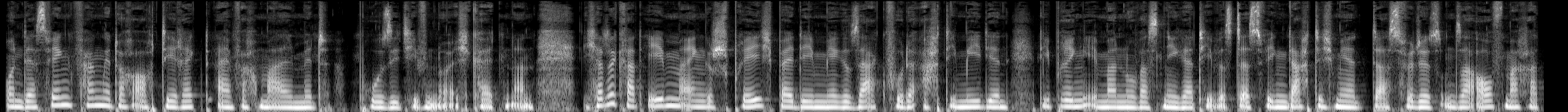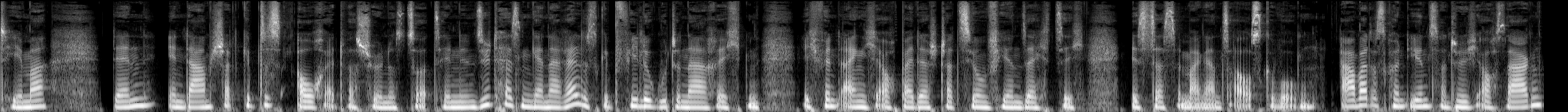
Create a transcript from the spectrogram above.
Und deswegen fangen wir doch auch direkt einfach mal mit positiven Neuigkeiten an. Ich hatte gerade eben ein Gespräch, bei dem mir gesagt wurde, ach, die Medien, die bringen immer nur was Negatives. Deswegen dachte ich mir, das wird jetzt unser Aufmacherthema. Denn in Darmstadt gibt es auch etwas Schönes zu erzählen. In Südhessen generell, es gibt viele gute Nachrichten. Ich finde eigentlich auch bei der Station 64 ist das immer ganz ausgewogen. Aber das könnt ihr uns natürlich auch sagen,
